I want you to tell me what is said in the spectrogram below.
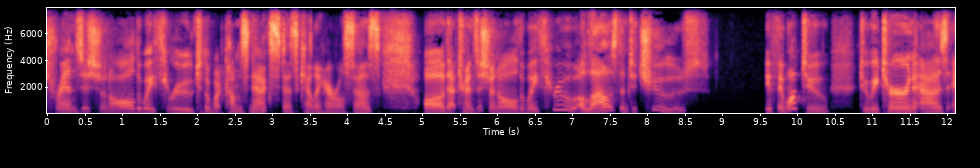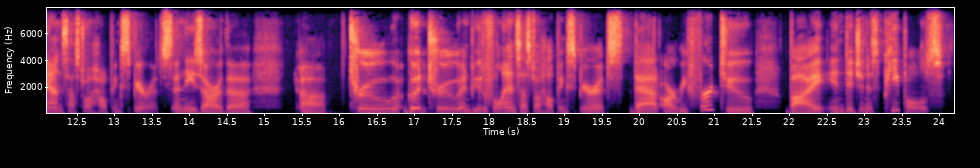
transition all the way through to the what comes next, as Kelly Harrell says, uh, that transition all the way through allows them to choose if they want to, to return as ancestral helping spirits. And these are the uh, true, good, true, and beautiful ancestral helping spirits that are referred to by indigenous peoples,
